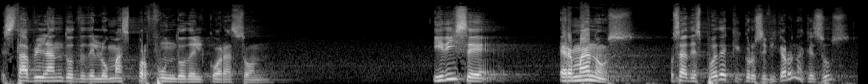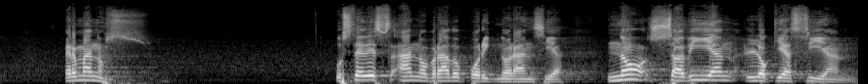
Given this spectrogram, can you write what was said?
está hablando desde lo más profundo del corazón. Y dice, hermanos, o sea, después de que crucificaron a Jesús, hermanos, ustedes han obrado por ignorancia, no sabían lo que hacían.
